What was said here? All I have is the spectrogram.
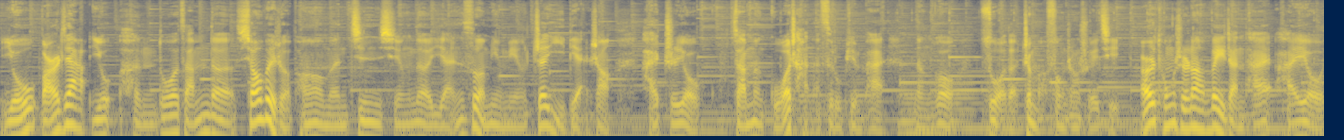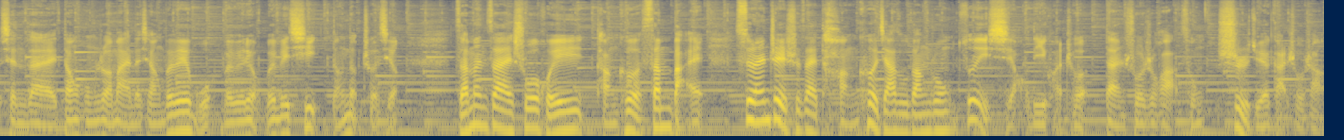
由玩家有很多咱们的消费者朋友们进行的颜色命名，这一点上还只有。咱们国产的自主品牌能够做的这么风生水起，而同时呢，未展台还有现在当红热卖的像 VV 五、VV 六、VV 七等等车型。咱们再说回坦克三百，虽然这是在坦克家族当中最小的一款车，但说实话，从视觉感受上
